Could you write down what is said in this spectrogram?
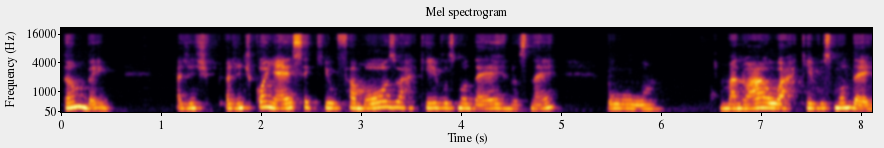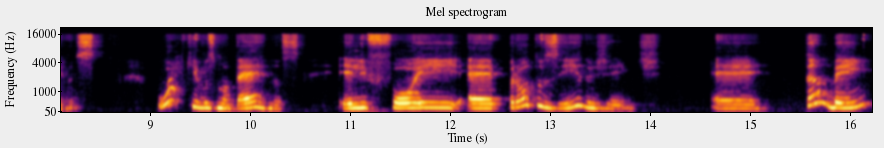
também. A gente, a gente conhece aqui o famoso Arquivos Modernos, né? O manual Arquivos Modernos. O Arquivos Modernos, ele foi é, produzido, gente, é, também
